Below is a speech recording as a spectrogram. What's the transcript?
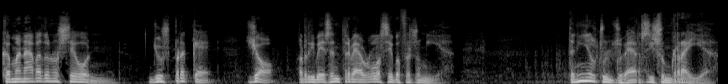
que m'anava de no sé on, just perquè jo arribés a entreveure la seva fesomia. Tenia els ulls oberts i somreia.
